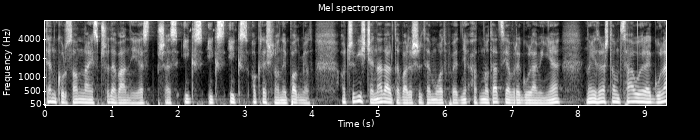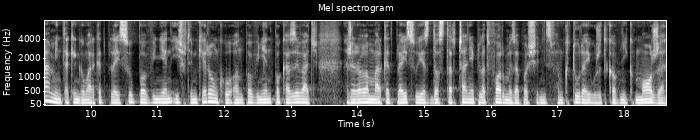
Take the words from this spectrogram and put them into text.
ten kurs online sprzedawany jest przez XXX określony podmiot. Oczywiście nadal towarzyszy temu odpowiednia adnotacja w regulaminie, no i zresztą cały regulamin takiego marketplace'u powinien iść w tym kierunku. On powinien pokazywać, że rolą marketplace'u jest dostarczanie platformy, za pośrednictwem której użytkownik może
